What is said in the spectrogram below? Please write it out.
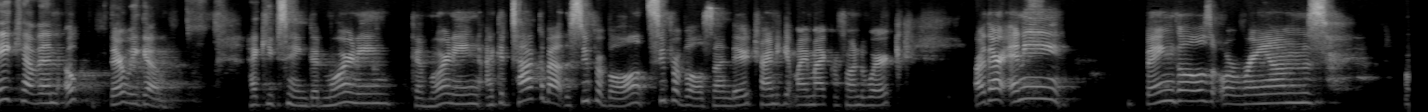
Hey, Kevin. Oh, there we go. I keep saying good morning, good morning. I could talk about the Super Bowl, Super Bowl Sunday, trying to get my microphone to work. Are there any Bengals or Rams?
